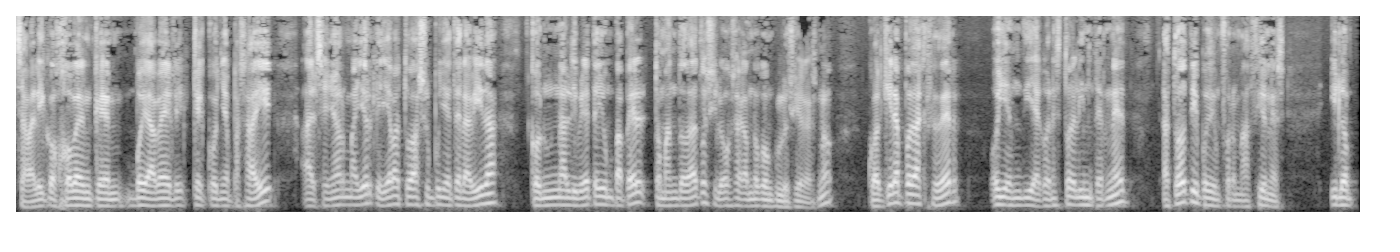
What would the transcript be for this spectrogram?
chavalico joven que voy a ver qué coño pasa ahí, al señor mayor que lleva toda su puñetera vida con una libreta y un papel tomando datos y luego sacando conclusiones, ¿no? Cualquiera puede acceder hoy en día con esto del Internet a todo tipo de informaciones. Y lo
